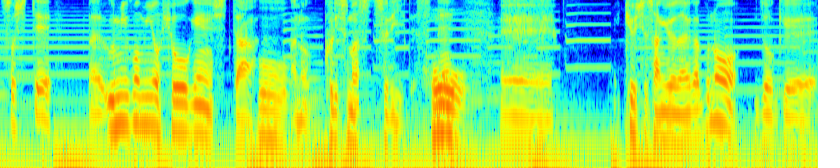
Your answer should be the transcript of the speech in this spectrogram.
そしてえー海ごみを表現したあのクリスマスツリーですほね。う。えー九州産業大学の造形、え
